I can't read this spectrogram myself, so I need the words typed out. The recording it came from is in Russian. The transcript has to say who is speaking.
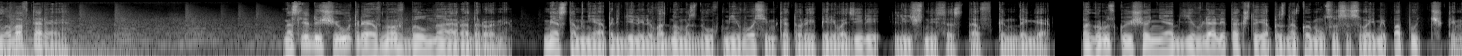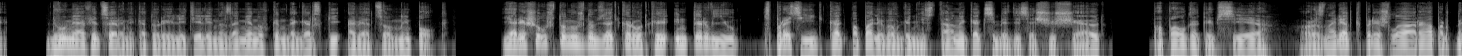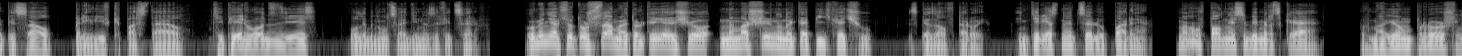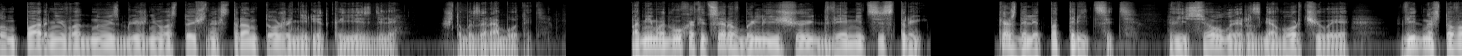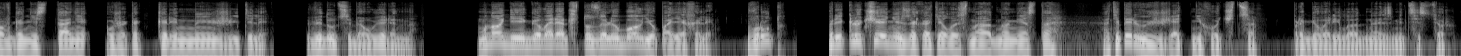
Speaker 1: Глава вторая. На следующее утро я вновь был на аэродроме. Место мне определили в одном из двух Ми-8, которые перевозили личный состав в Кандагар. Погрузку еще не объявляли, так что я познакомился со своими попутчиками. Двумя офицерами, которые летели на замену в Кандагарский авиационный полк. Я решил, что нужно взять короткое интервью, спросить, как попали в Афганистан и как себя здесь ощущают. Попал, как и все. Разнарядка пришла, рапорт написал, прививки поставил. Теперь вот здесь, — улыбнулся один из офицеров. «У меня все то же самое, только я еще на машину накопить хочу», — сказал второй. Интересная цель у парня, но вполне себе мирская. В моем прошлом парни в одну из ближневосточных стран тоже нередко ездили, чтобы заработать. Помимо двух офицеров были еще и две медсестры. Каждый лет по тридцать. Веселые, разговорчивые. Видно, что в Афганистане уже как коренные жители. Ведут себя уверенно. Многие говорят, что за любовью поехали. Врут. Приключений захотелось на одно место, а теперь уезжать не хочется, — проговорила одна из медсестер.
